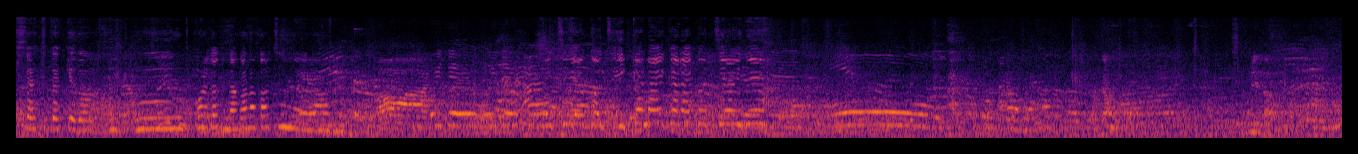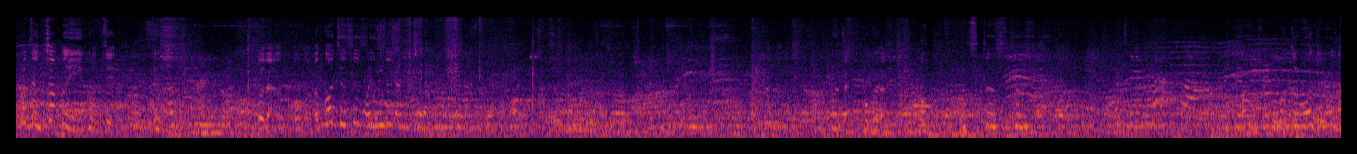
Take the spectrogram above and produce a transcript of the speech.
来た来たけどうーんこれだとなかなか映んないな。おいでおいで。あこっちよこっち行かないからこっちおいで。おお。こっちちょっといいこっちよし。ここだ。こここっちそうそうそうここだ。ここだ。あ落ちた落ちたもっともっともっともっと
